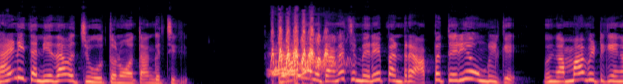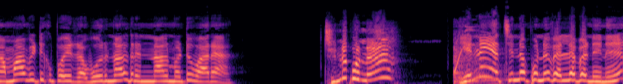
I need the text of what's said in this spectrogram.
கழனி தண்ணியை தான் வச்சு ஊற்றணும் தங்கச்சிக்கு. நானும் உங்க தங்கச்சி மாரியே பண்றேன். அப்ப தெரியும் உங்களுக்கு. எங்க அம்மா வீட்டுக்கு எங்க அம்மா வீட்டுக்கு போயிடுறேன் ஒரு நாள் ரெண்டு நாள் மட்டும் வரேன். சின்ன பொண்ணு? என்னையா சின்ன பொண்ணு வெள்ளை பண்ணுன்னு?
